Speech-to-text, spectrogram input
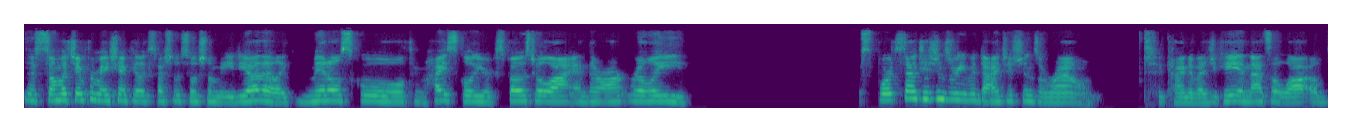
there's so much information. I feel like, especially with social media, that like middle school through high school, you're exposed to a lot, and there aren't really sports dietitians or even dietitians around to kind of educate. And that's a lot of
